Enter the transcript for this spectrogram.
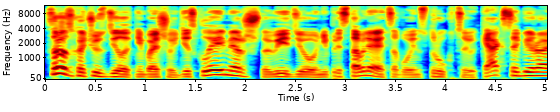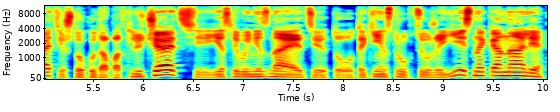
Сразу хочу сделать небольшой дисклеймер, что видео не представляет собой инструкцию, как собирать и что куда подключать. Если вы не знаете, то такие инструкции уже есть на канале.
